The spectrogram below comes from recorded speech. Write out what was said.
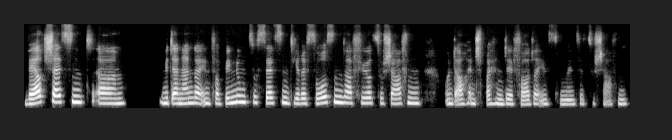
wertschätzend äh, miteinander in Verbindung zu setzen, die Ressourcen dafür zu schaffen und auch entsprechende Förderinstrumente zu schaffen.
